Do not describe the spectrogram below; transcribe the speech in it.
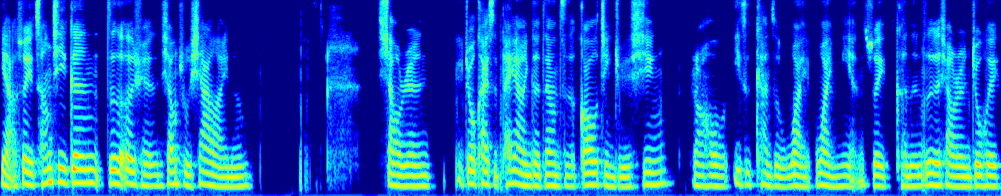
呀所以长期跟这个恶犬相处下来呢，小人就开始培养一个这样子的高警觉心，然后一直看着外外面，所以可能这个小人就会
